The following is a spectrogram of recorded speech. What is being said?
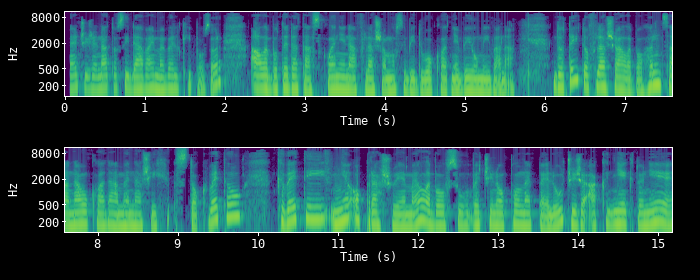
čiže na to si dávajme veľký pozor, alebo teda tá sklenená fľaša musí byť dôkladne vyumývaná. Do tejto fľaše alebo hrnca naukladáme našich 100 kvetov. Kvety neoprašujeme, lebo sú väčšinou plné pelu, čiže ak niekto nie je,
